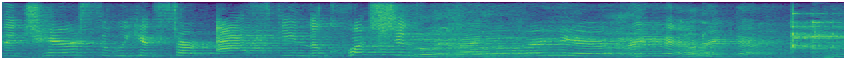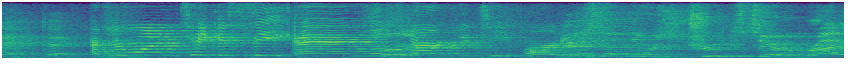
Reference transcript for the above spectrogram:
the chair so we can start asking the questions. Right over here. Right there, right there. Good, good. Everyone take a seat and we'll Sure. start the tea party. You said there was truth to him, right?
